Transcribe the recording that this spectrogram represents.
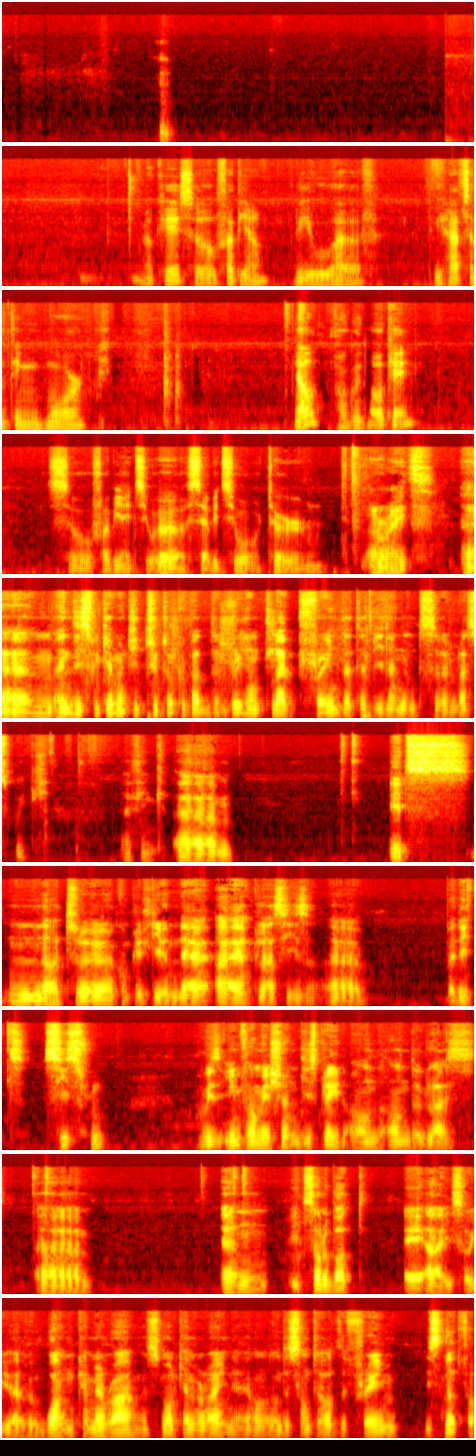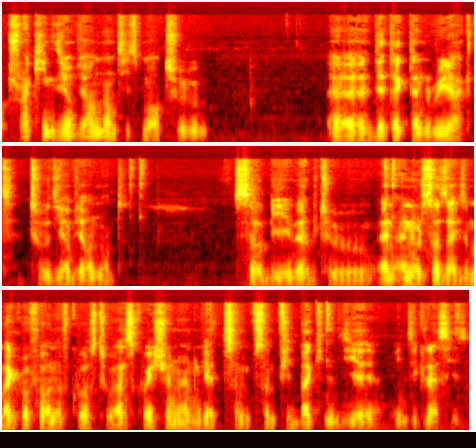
Okay, so Fabien, do you have do you have something more? No? Oh, good. Okay. So Fabien, it's your uh, Seb, it's your turn. All right. Um, and this week I wanted to talk about the Brilliant Lab frame that had been announced uh, last week, I think. Um, it's not uh, completely an AR glasses, uh, but it sees through with information displayed on on the glass um, and it's all about AI. So you have a one camera, a small camera in, uh, on the center of the frame. It's not for tracking the environment. It's more to uh, detect and react to the environment. So being able to, and, and also there is a microphone, of course, to ask question and get some some feedback in the in the glasses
